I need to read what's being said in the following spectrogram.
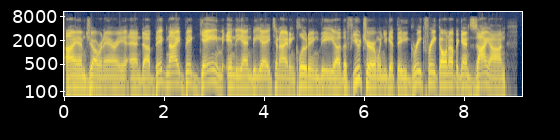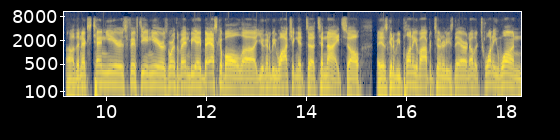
I am Joe Raineri, and uh, big night, big game in the NBA tonight, including the uh, the future when you get the Greek Freak going up against Zion. Uh, the next 10 years, 15 years worth of NBA basketball, uh, you're going to be watching it uh, tonight. So there's going to be plenty of opportunities there. Another 21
